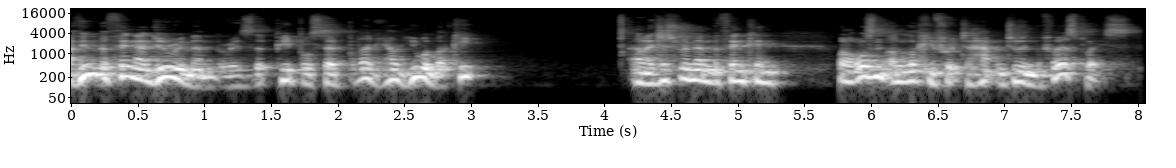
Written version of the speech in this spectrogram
I think the thing I do remember is that people said, Bloody hell, you were lucky. And I just remember thinking, well, I wasn't unlucky for it to happen to in the first place.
